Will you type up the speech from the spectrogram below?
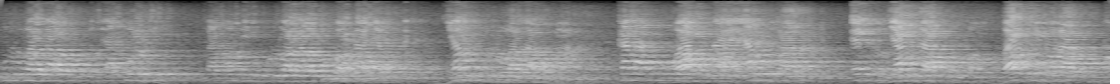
kulluwallah o si a fonti sa fontini kulluwallah fu wawɗa jangde jam kulluwallah o ma kala wawɗa e alquran e to janga ɗum ɗo barkinora ɗum ɗo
